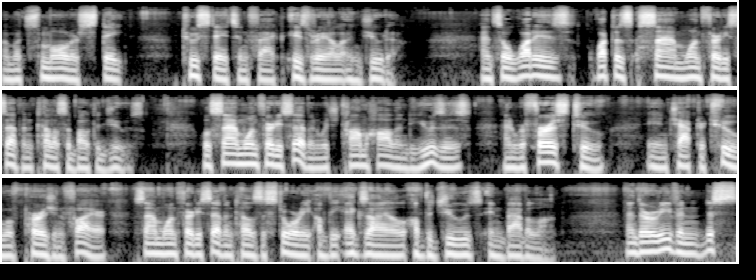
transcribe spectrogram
a much smaller state, two states in fact, Israel and Judah. And so what is what does Psalm 137 tell us about the Jews? Well, Psalm 137, which Tom Holland uses and refers to in chapter 2 of Persian Fire, Psalm 137 tells the story of the exile of the Jews in Babylon. And there are even, this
